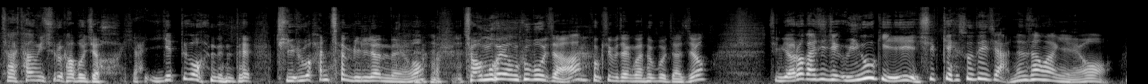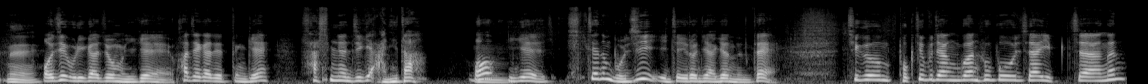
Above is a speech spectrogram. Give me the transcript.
자, 다음 이슈로 가보죠. 야, 이게 뜨거웠는데 뒤로 한참 밀렸네요. 정호영 후보자, 복지부 장관 후보자죠. 지금 여러 가지 이제 의혹이 쉽게 해소되지 않는 상황이에요. 네. 어제 우리가 좀 이게 화제가 됐던 게 40년직이 아니다. 어? 음. 이게 실제는 뭐지? 이제 이런 이야기였는데 지금 복지부 장관 후보자 입장은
